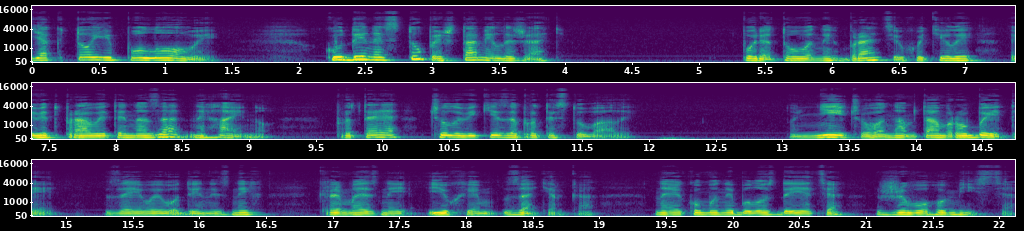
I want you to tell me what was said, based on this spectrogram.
як тої полови, куди не ступиш, там і лежать. Порятованих бранців хотіли відправити назад негайно, проте чоловіки запротестували. Ну, нічого нам там робити, заявив один із них кремезний Юхим Затірка, на якому не було, здається, живого місця.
